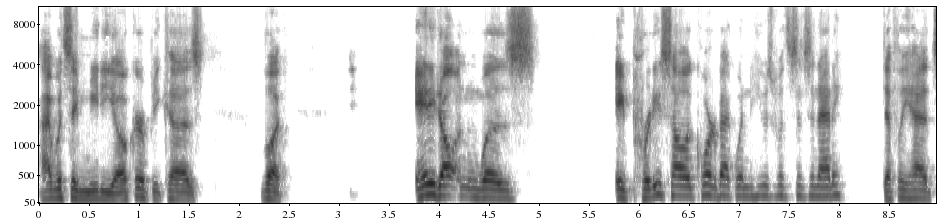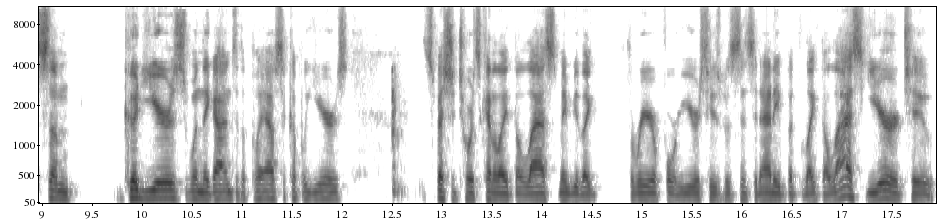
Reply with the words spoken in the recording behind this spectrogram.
I would say mediocre because, look, Andy Dalton was a pretty solid quarterback when he was with Cincinnati. Definitely had some good years when they got into the playoffs a couple years, especially towards kind of like the last maybe like three or four years he was with Cincinnati. But like the last year or two,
